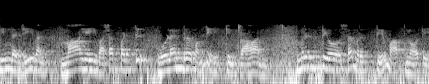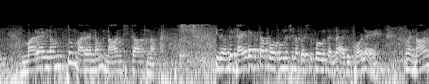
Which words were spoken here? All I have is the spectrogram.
இந்த ஜீவன் மாயை வசப்பட்டு உழன்று கொண்டிருக்கின்றான். மிருத்யோச மிருத்யு ஆப்னோதி. மரணம் டு மரணம் நான் ஸ்டாப்னா இது வந்து டைரக்டா போகும்னு சில பஸ் போகுதல்ல அது போல. நான்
